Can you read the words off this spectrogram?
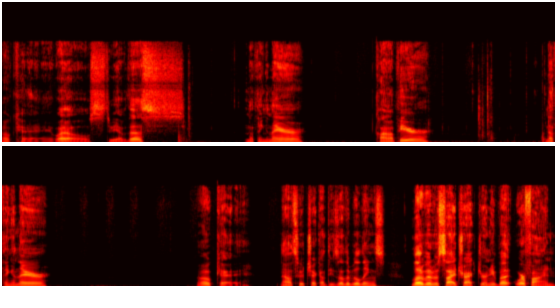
Okay, what else? Do we have this? Nothing in there. Climb up here. Nothing in there. Okay. Now let's go check out these other buildings. A little bit of a sidetrack journey, but we're fine.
